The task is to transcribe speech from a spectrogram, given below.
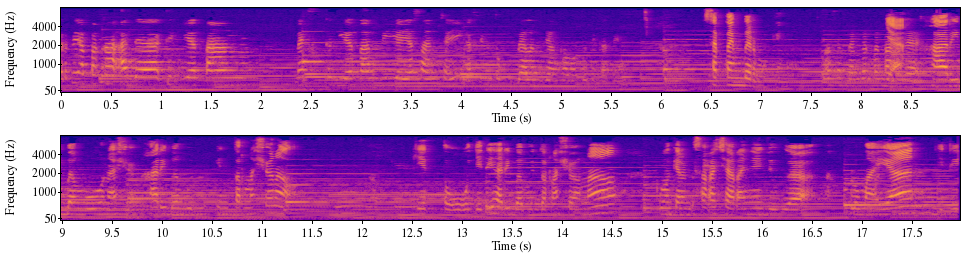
berarti apakah ada kegiatan next kegiatan di Yayasan CI nggak sih untuk dalam jangka waktu dekat ini? September mungkin. Oh, September ya, ada. Hari Bambu Nasional, Hari Bambu Internasional. Gitu. Jadi Hari Bambu Internasional kemungkinan besar acaranya juga lumayan. Jadi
